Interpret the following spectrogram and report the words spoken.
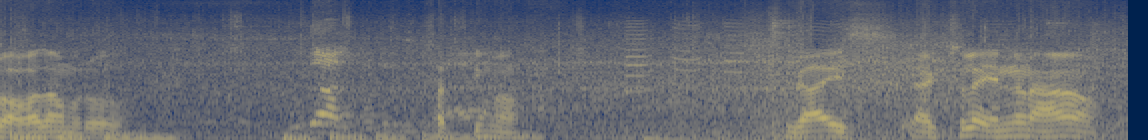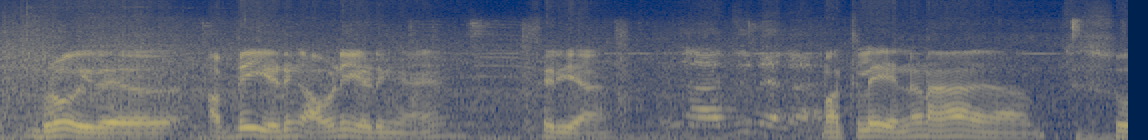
ப்ரோ அவதான் ப்ரோ சத்தியமா. காய்ஸ் ஆக்சுவலாக என்னன்னா ப்ரோ இது அப்படியே எடுங்க அவளையும் எடுங்க. சரியா? மக்களே என்னன்னா ஸோ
